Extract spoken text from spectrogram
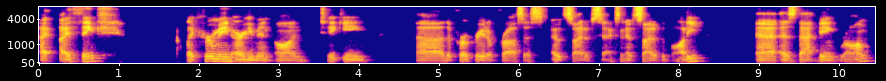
i i think like her main argument on taking uh, the procreative process outside of sex and outside of the body uh, as that being wrong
